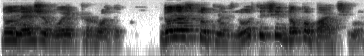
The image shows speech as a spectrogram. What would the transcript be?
до неживої природи. До наступних зустрічей, до побачення.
